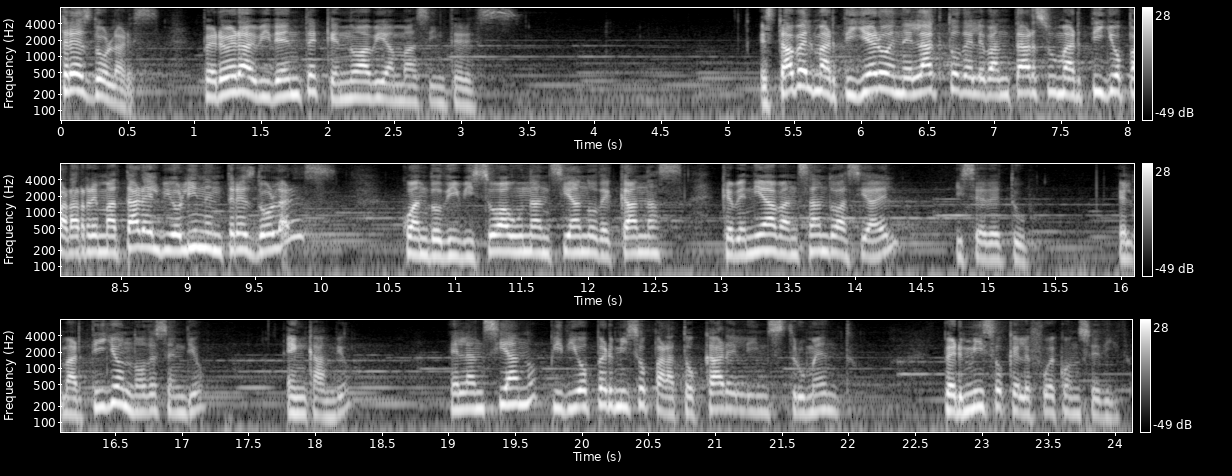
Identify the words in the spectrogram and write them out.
tres dólares. Pero era evidente que no había más interés. ¿Estaba el martillero en el acto de levantar su martillo para rematar el violín en tres dólares? Cuando divisó a un anciano de canas que venía avanzando hacia él y se detuvo. El martillo no descendió. En cambio, el anciano pidió permiso para tocar el instrumento, permiso que le fue concedido.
